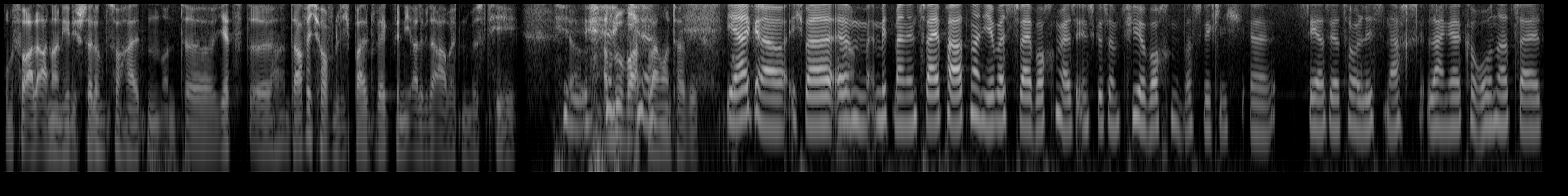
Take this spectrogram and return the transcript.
um für alle anderen hier die Stellung zu halten. Und äh, jetzt äh, darf ich hoffentlich bald weg, wenn ihr alle wieder arbeiten müsst. Hehe. Ja. Aber du warst ja. lange unterwegs. Das ja, genau. Ich war ähm, mit meinen zwei Partnern jeweils zwei Wochen, also insgesamt vier Wochen, was wirklich äh, sehr, sehr toll ist nach langer Corona-Zeit.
